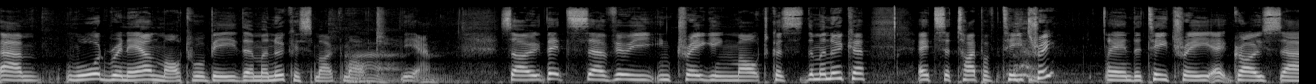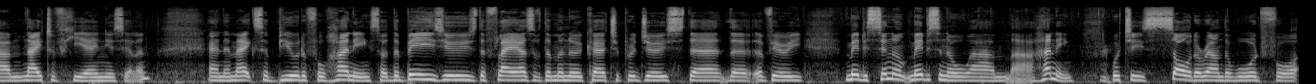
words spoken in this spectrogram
um, world-renowned malt will be the Manuka smoked malt. Ah. Yeah, so that's a very intriguing malt because the Manuka, it's a type of tea tree, and the tea tree it grows um, native here in New Zealand and it makes a beautiful honey. So the bees use the flowers of the manuka to produce the, the very medicinal medicinal um, uh, honey, which is sold around the world for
